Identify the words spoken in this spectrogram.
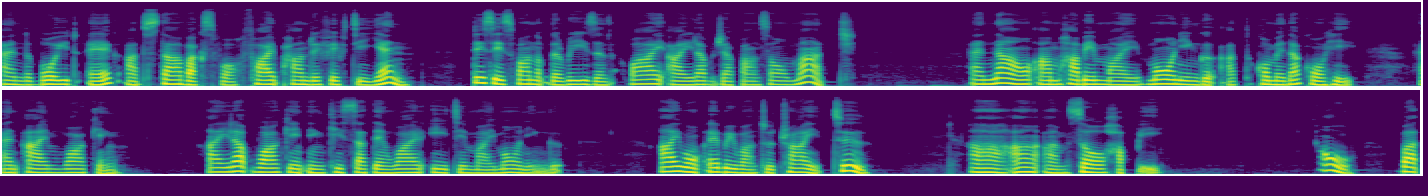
and boiled egg at Starbucks for 550 yen. This is one of the reasons why I love Japan so much. And now I'm having my morning at Komeda Coffee and I'm working. I love working in Kissaten while eating my morning. I want everyone to try it too. Ah, I'm so happy. Oh, but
